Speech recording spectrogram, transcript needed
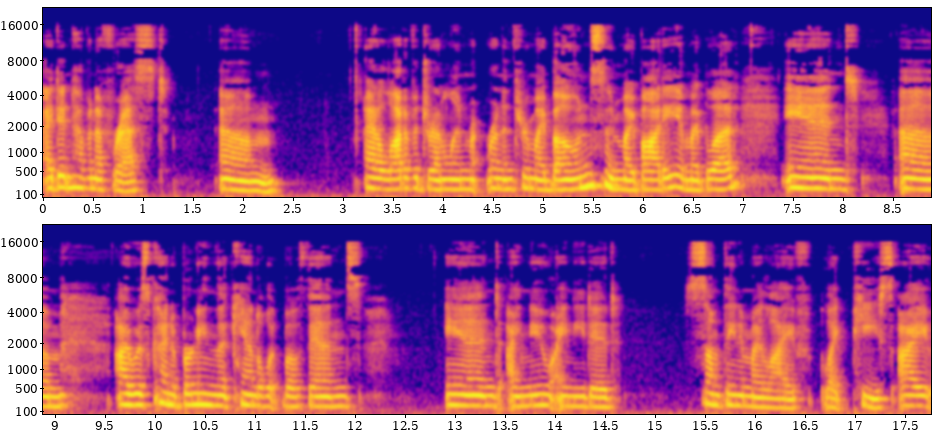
I didn't have enough rest. Um, I had a lot of adrenaline running through my bones and my body and my blood. And um, I was kind of burning the candle at both ends. And I knew I needed something in my life like peace. I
